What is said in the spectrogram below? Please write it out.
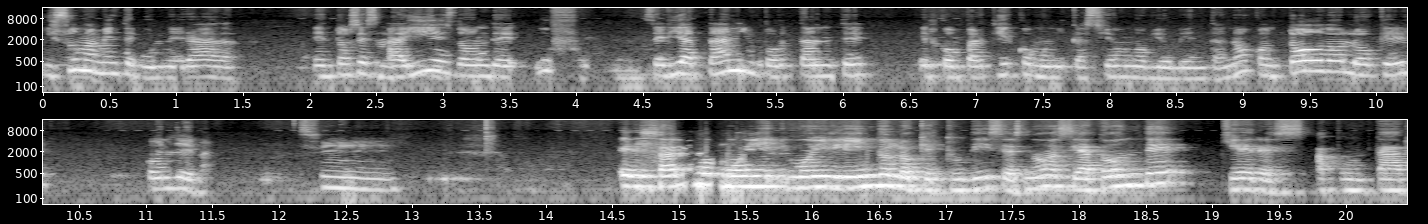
Y sumamente vulnerada. Entonces ahí es donde sería tan importante el compartir comunicación no violenta, ¿no? Con todo lo que conlleva. Sí. Es algo muy, muy lindo lo que tú dices, ¿no? Hacia dónde quieres apuntar.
